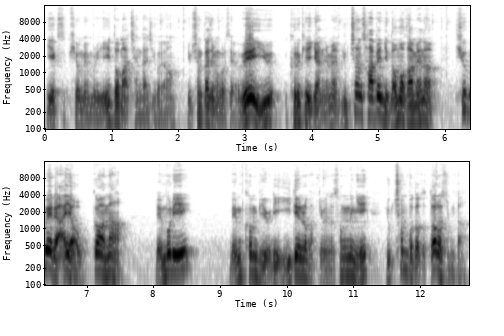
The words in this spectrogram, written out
EXPO 메모리도 마찬가지고요. 6000까지만 고르세요. 왜 유, 그렇게 얘기하냐면 6400이 넘어가면은 큐벨이 아예 없거나 메모리 멤컨 비율이 2대1로 바뀌면서 성능이 6000보다도 떨어집니다.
